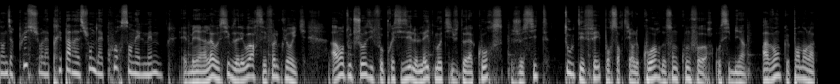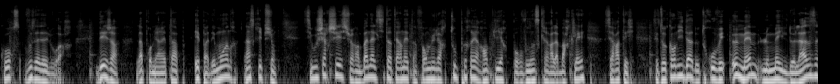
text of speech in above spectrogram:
en dire plus sur la préparation de la course en elle-même? Eh bien là aussi, vous allez voir, c'est folklorique. Avant toute chose, il faut préciser le leitmotiv de la course. Je cite tout est fait pour sortir le coureur de son confort, aussi bien avant que pendant la course, vous allez le voir. Déjà, la première étape, et pas des moindres, l'inscription. Si vous cherchez sur un banal site internet un formulaire tout prêt à remplir pour vous inscrire à la Barclay, c'est raté. C'est aux candidats de trouver eux-mêmes le mail de Laz,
